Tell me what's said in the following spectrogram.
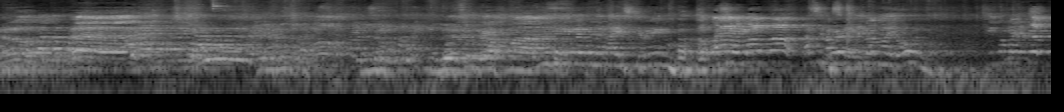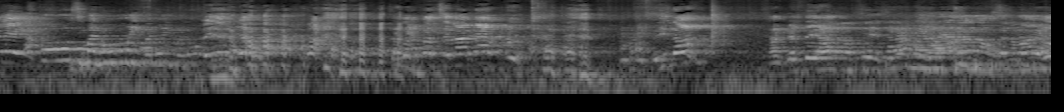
Hello. Hey. Merry Christmas. Bibigyan kami ng ice cream. Kasi birthday ko ngayon. Sino may birthday? Ako, si Manoy. Manoy, Manoy. Salamat, salamat. Sino? Happy birthday ha. Salamat. Salamat.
